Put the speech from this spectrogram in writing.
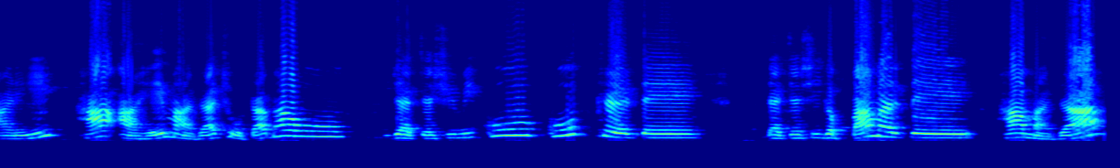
आणि हा आहे माझा छोटा भाऊ ज्याच्याशी मी खूप खूप खेळते. त्याच्याशी गप्पा मारते. हा माझा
